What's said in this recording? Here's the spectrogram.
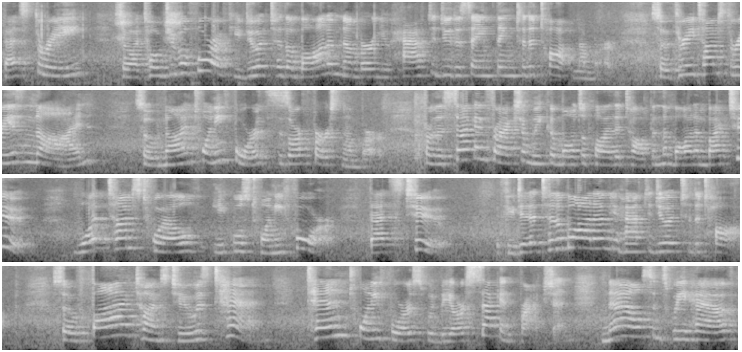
That's 3. So I told you before, if you do it to the bottom number, you have to do the same thing to the top number. So 3 times 3 is 9. So 9 24ths is our first number. For the second fraction, we can multiply the top and the bottom by 2. What times 12 equals 24? That's 2. If you did it to the bottom, you have to do it to the top. So 5 times 2 is 10. 10 24ths would be our second fraction. Now, since we have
